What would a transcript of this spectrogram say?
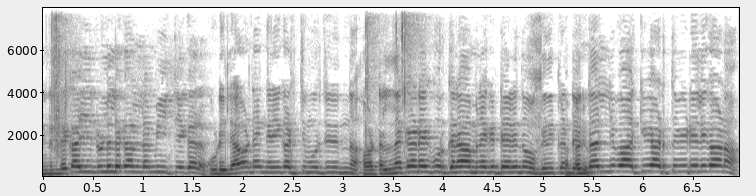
എന്റെ കയ്യിന്റെ ഉള്ളിലൊക്കെ നല്ല മീറ്റേക്കാരം കുടിലാവണ്ട് എങ്ങനെയും കടിച്ചു മുറിച്ച് തിന്ന ഹോട്ടലിൽ നിന്നൊക്കെ ആണെങ്കിൽ കുറുക്കനാമനെ കിട്ടിയാലും നോക്കി നിൽക്കണ്ട. എന്തായാലും ബാക്കി അടുത്ത വീഡിയോയിൽ കാണാം.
